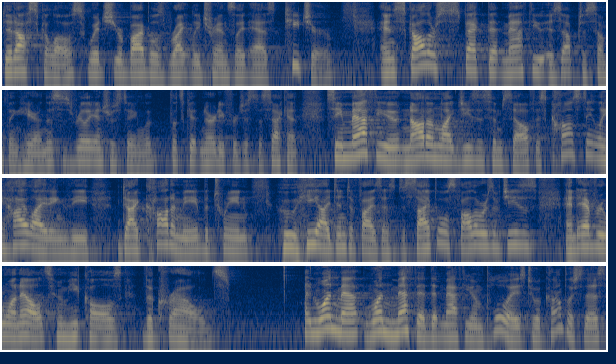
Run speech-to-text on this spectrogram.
didaskalos, which your Bibles rightly translate as teacher. And scholars suspect that Matthew is up to something here, and this is really interesting. Let, us get nerdy for just a second. See, Matthew, not unlike Jesus himself, is constantly highlighting the dichotomy between who he identifies as disciples, followers of Jesus, and everyone else whom he calls the crowds. And one, ma- one method that Matthew employs to accomplish this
